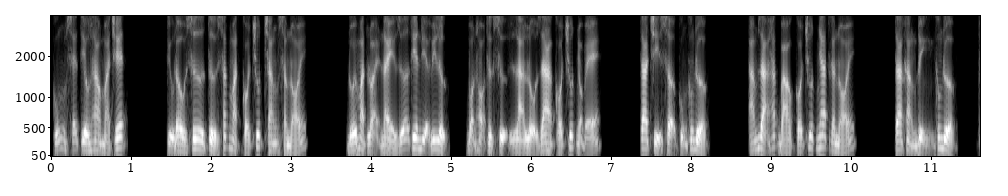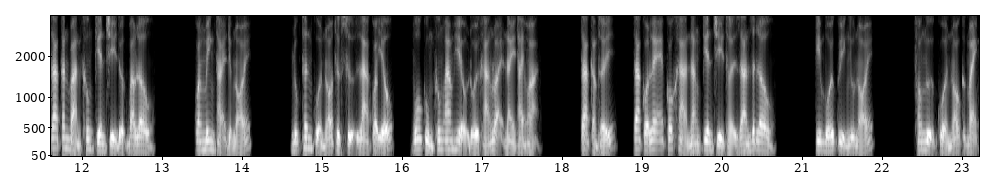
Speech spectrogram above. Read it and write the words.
cũng sẽ tiêu hao mà chết. Cựu đầu sư tử sắc mặt có chút trắng xăm nói đối mặt loại này giữa thiên địa uy lực, bọn họ thực sự là lộ ra có chút nhỏ bé. Ta chỉ sợ cũng không được. Ám giả hắc báo có chút nhát gan nói. Ta khẳng định không được, ta căn bản không kiên trì được bao lâu. Quang minh thải điệp nói. Nhục thân của nó thực sự là quá yếu, vô cùng không am hiểu đối kháng loại này thai họa. Ta cảm thấy, ta có lẽ có khả năng kiên trì thời gian rất lâu. Kim bối quỳ ngưu nói. Phòng ngự của nó cực mạnh,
